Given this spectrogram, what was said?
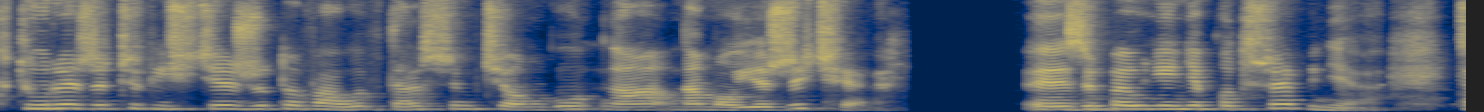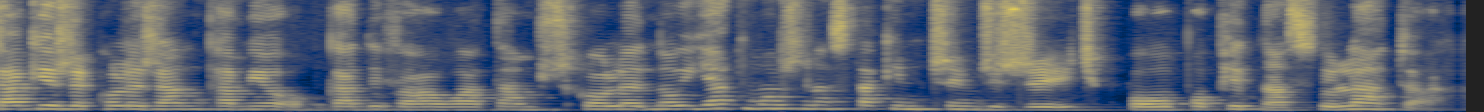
które rzeczywiście rzutowały w dalszym ciągu na, na moje życie. E, zupełnie niepotrzebnie. Takie, że koleżanka mnie obgadywała tam w szkole, no jak można z takim czymś żyć po, po 15 latach?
